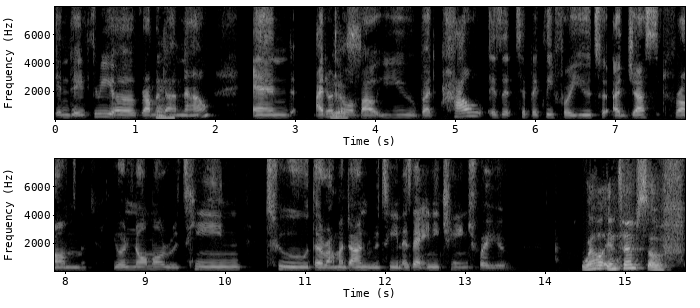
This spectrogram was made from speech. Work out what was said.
in day three of. Ramadan now. And I don't know about you, but how is it typically for you to adjust from your normal routine to the Ramadan routine? Is there any change for you? Well, in terms of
